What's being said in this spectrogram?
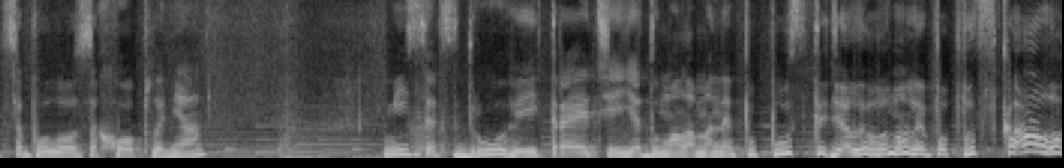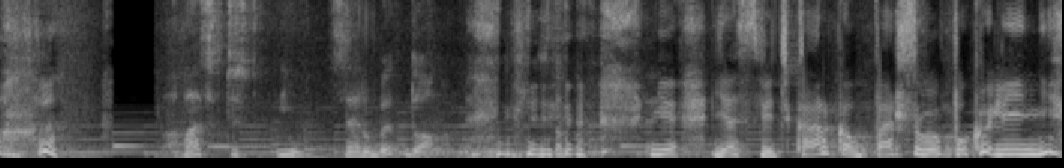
це було захоплення. Місяць, другий, третій. Я думала, мене попустить, але воно не попускало. А вас хтось він це робив вдома? Ні, я свічкарка в першому поколінні.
